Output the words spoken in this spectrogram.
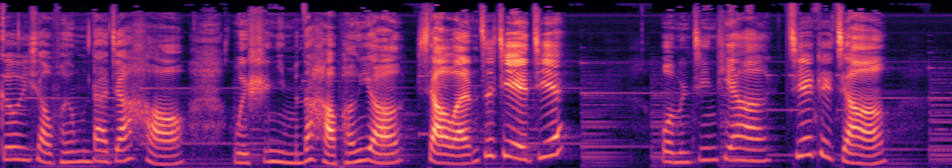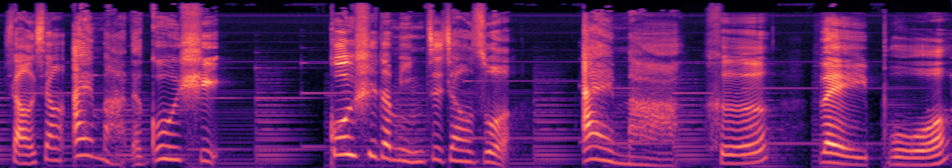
各位小朋友们，大家好！我是你们的好朋友小丸子姐姐。我们今天啊，接着讲小象艾玛的故事。故事的名字叫做《艾玛和韦伯》。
